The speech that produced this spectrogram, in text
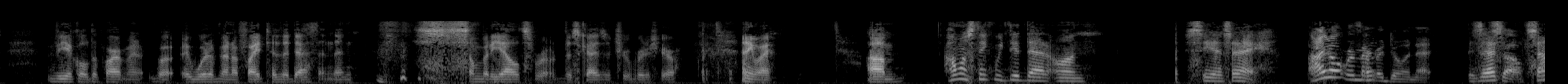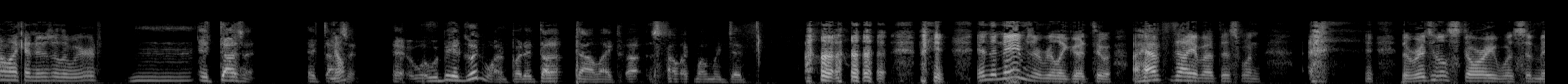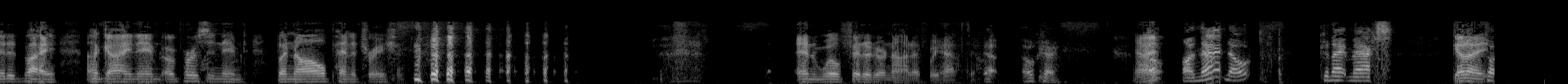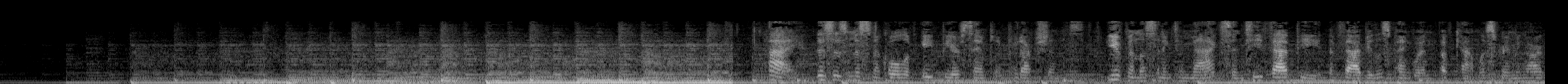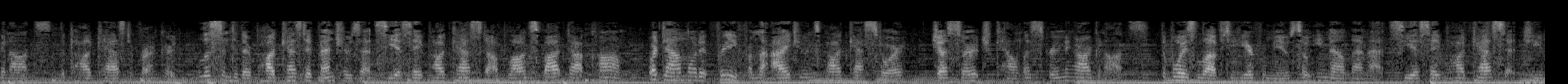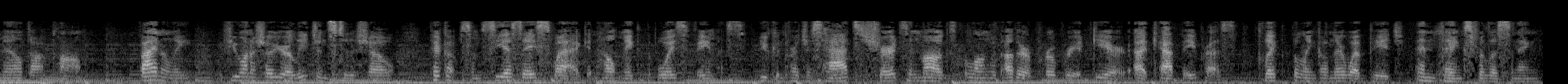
vehicle department, but it would have been a fight to the death. And then somebody else wrote, "This guy's a true British hero." Anyway, um, I almost think we did that on CSA. I don't remember doing that. Does that So. sound like a news of the weird? Mm, it doesn't. It doesn't. It would be a good one, but it doesn't sound like uh, sound like one we did. and the names are really good too. I have to tell you about this one. the original story was submitted by a guy named or a person named Banal Penetration, and we'll fit it or not if we have to. Okay. All right, Well, on that note, good night, Max. good night. This is Miss Nicole of 8 Beer Sampler Productions. You've been listening to Max and T-Fab a fabulous penguin of Countless Screaming Argonauts, the podcast of record. Listen to their podcast adventures at csapodcast.blogspot.com or download it free from the iTunes podcast store. Just search Countless Screaming Argonauts. The boys love to hear from you, so email them at csapodcast at gmail.com. Finally, if you want to show your allegiance to the show, pick up some CSA swag and help make the boys famous. You can purchase hats, shirts, and mugs along with other appropriate gear at Cafe Press. Click the link on their webpage. And thanks for listening.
